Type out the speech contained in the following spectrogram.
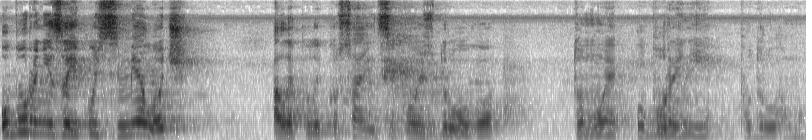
обурені за якусь мелоч, але коли косається когось другого, то ми обурені по-другому.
